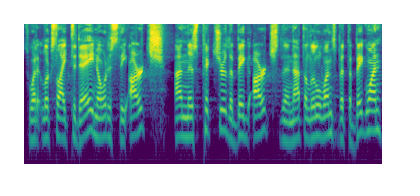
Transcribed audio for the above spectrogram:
It's what it looks like today. Notice the arch on this picture, the big arch, the, not the little ones, but the big one.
